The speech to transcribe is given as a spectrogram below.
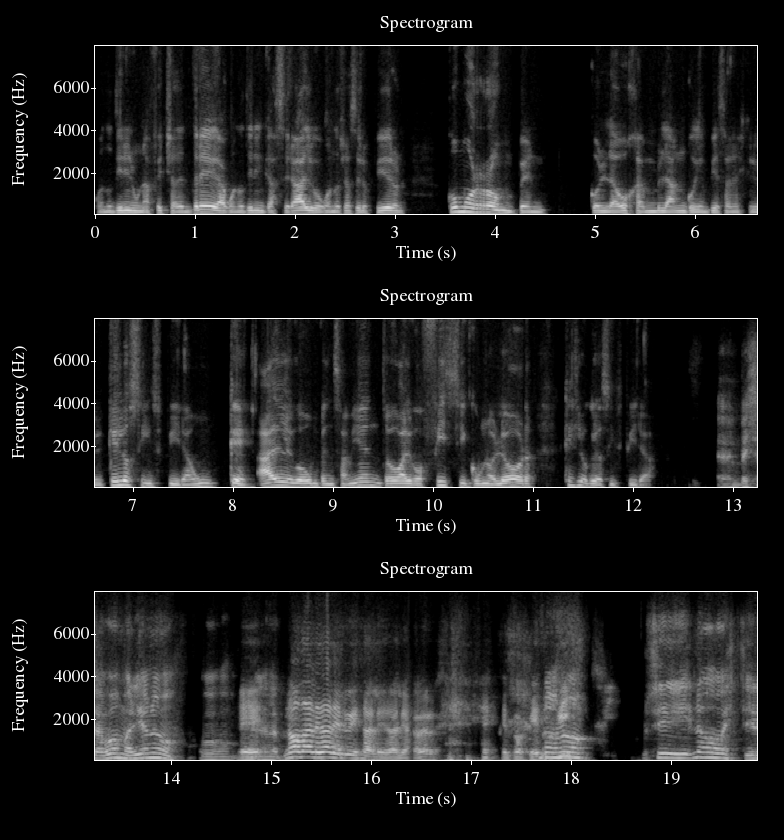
cuando tienen una fecha de entrega, cuando tienen que hacer algo, cuando ya se los pidieron, ¿cómo rompen con la hoja en blanco y empiezan a escribir? ¿Qué los inspira? ¿Un qué? ¿Algo, un pensamiento, algo físico, un olor? ¿Qué es lo que los inspira? ¿Empezás vos, Mariano? Eh, no, dale, dale, Luis, dale, dale, a ver. Eso que no, no, sí, no, este,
